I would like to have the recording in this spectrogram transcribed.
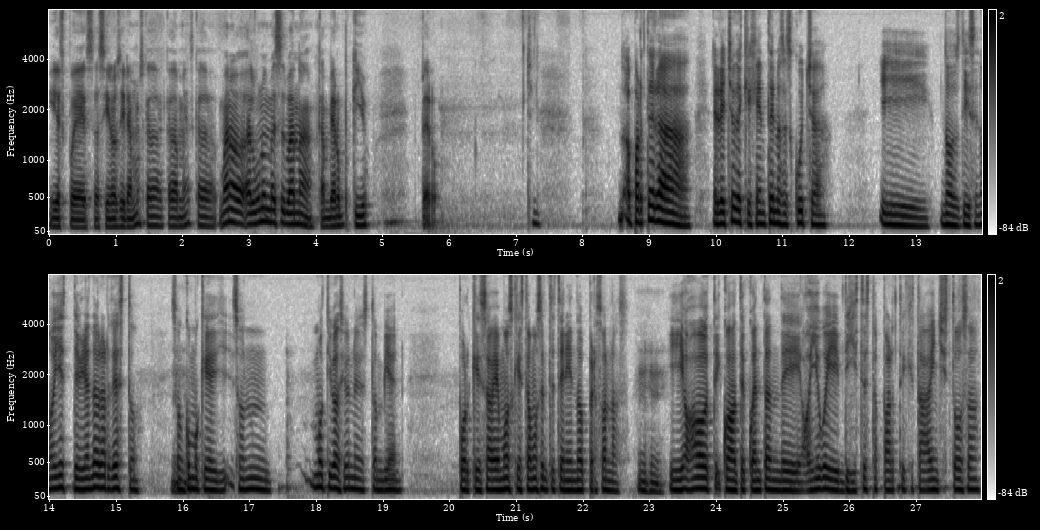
Y después así nos iremos cada, cada mes. Cada, bueno, algunos meses van a cambiar un poquillo. Pero Aparte la, el hecho de que gente nos escucha y nos dicen, oye, deberían de hablar de esto. Son como que son motivaciones también. Porque sabemos que estamos entreteniendo a personas. Y oh, cuando te cuentan de, oye, güey, dijiste esta parte que estaba bien chistosa.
